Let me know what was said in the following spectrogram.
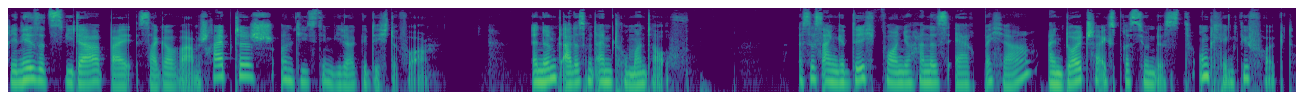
René sitzt wieder bei Sagawa am Schreibtisch und liest ihm wieder Gedichte vor. Er nimmt alles mit einem Tonband auf. Es ist ein Gedicht von Johannes R. Becher, ein deutscher Expressionist, und klingt wie folgt.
